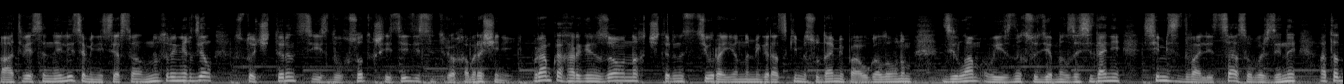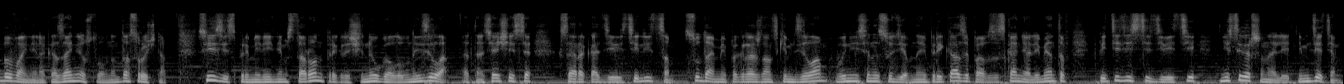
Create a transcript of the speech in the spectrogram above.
а ответственные лица Министерства внутренних дел 114 из 263 обращений. В рамках организованных 14 районными городскими судами по уголовным делам выездных судебных заседаний 72 лица освобождены от отбывания наказания условно-досрочно. В связи с примирением сторон прекращены уголовные дела, относящиеся к 49 лицам. Судами по гражданским делам вынесены судебные приказы по взысканию алиментов 59 несовершеннолетним детям.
